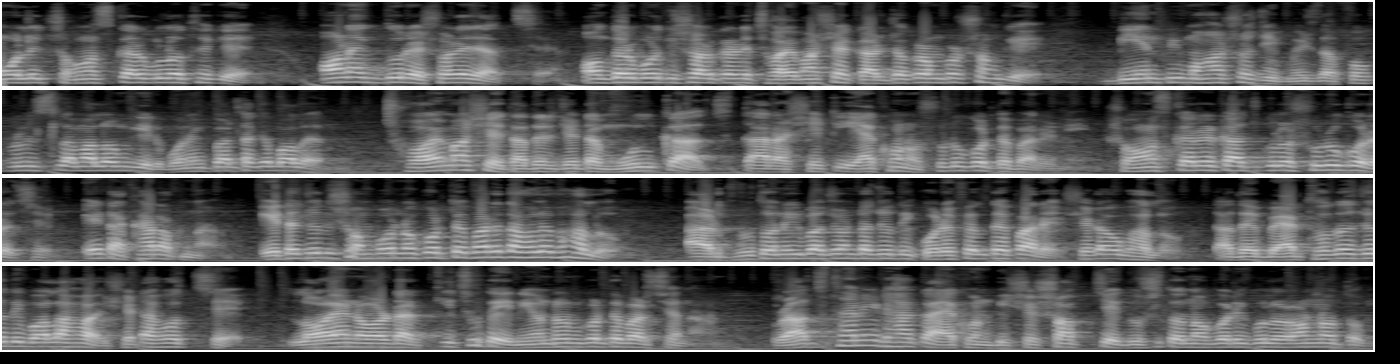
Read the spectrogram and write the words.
মৌলিক সংস্কারগুলো থেকে অনেক দূরে সরে যাচ্ছে। অন্তর্বর্তী সরকারের ছয় মাসের কার্যক্রম প্রসঙ্গে বিএনপি মহাসচিব মির্জা ফখরুল ইসলাম আলমগীর বণিক বার্তাকে বলেন, ছয় মাসে তাদের যেটা মূল কাজ, তারা সেটি এখনও শুরু করতে পারেনি। সংস্কারের কাজগুলো শুরু করেছে, এটা খারাপ না। এটা যদি সম্পন্ন করতে পারে তাহলে ভালো। আর দ্রুত নির্বাচনটা যদি করে ফেলতে পারে, সেটাও ভালো। তাদের ব্যর্থতা যদি বলা হয়, সেটা হচ্ছে ল অ্যান্ড অর্ডার কিছুতেই নিয়ন্ত্রণ করতে পারছে না। রাজধানী ঢাকা এখন বিশ্বের সবচেয়ে দূষিত নগরীগুলোর অন্যতম।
